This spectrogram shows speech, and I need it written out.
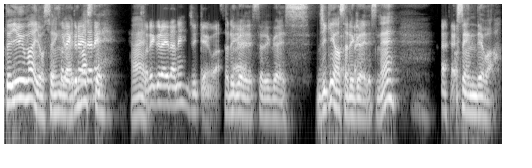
という、まあ予選がありまして、はい。それぐらいだね、事件は。。それぐらいですす、それぐらいです。事件はそれぐらいですね。はい予選では。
